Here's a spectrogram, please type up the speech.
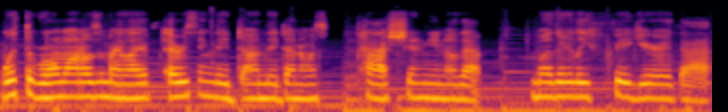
with the role models in my life, everything they've done, they've done it with passion. You know that motherly figure, that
